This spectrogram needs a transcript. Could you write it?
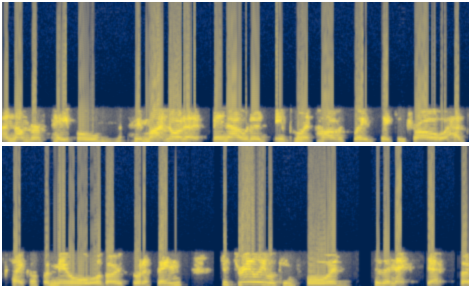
a number of people who might not have been able to implement harvest weed seed control had to take off a mill or those sort of things. Just really looking forward to the next step. So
